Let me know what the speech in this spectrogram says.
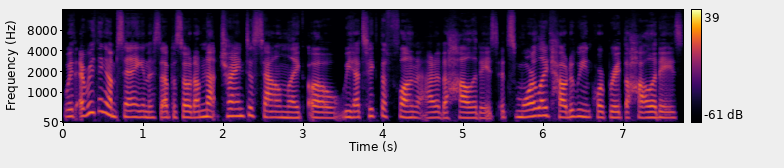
with everything I'm saying in this episode, I'm not trying to sound like, oh, we had to take the fun out of the holidays. It's more like how do we incorporate the holidays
